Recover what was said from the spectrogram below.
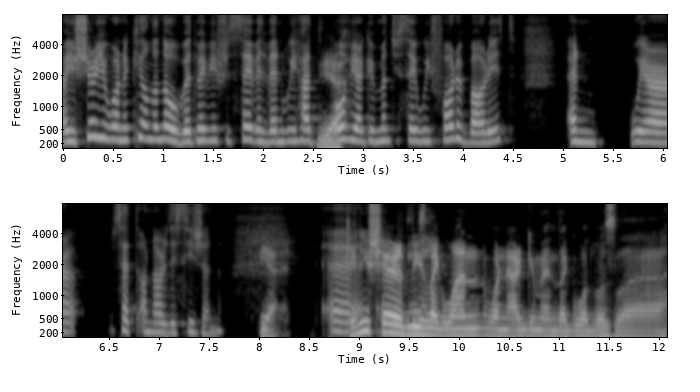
are you sure you want to kill no no but maybe you should save and then we had Yeah. all the argument to say we thought about it and we are set on our decision Yeah. uh, Can you share at least like one one argument, like what was uh,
